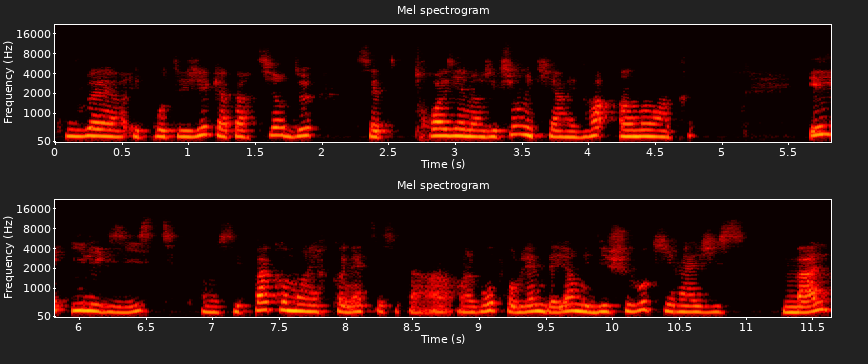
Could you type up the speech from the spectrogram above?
couvert et protégé qu'à partir de cette troisième injection, mais qui arrivera un an après. Et il existe, on ne sait pas comment les reconnaître, c'est un, un, gros problème d'ailleurs, mais des chevaux qui réagissent mal.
